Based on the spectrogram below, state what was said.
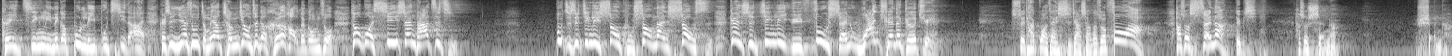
可以经历那个不离不弃的爱。可是耶稣怎么样成就这个和好的工作？透过牺牲他自己，不只是经历受苦、受难、受死，更是经历与父神完全的隔绝。所以他挂在石架上，他说：“父啊！”他说：“神啊！”对不起，他说：“神啊！”神啊，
